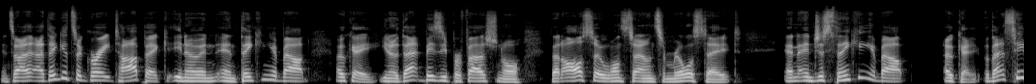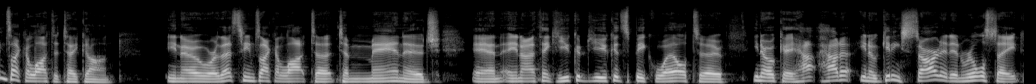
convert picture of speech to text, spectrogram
And so I, I think it's a great topic. You know, and and thinking about okay, you know that busy professional that also wants to own some real estate and and just thinking about okay well that seems like a lot to take on you know or that seems like a lot to to manage. And you know i think you could you could speak well to you know okay how how to you know getting started in real estate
